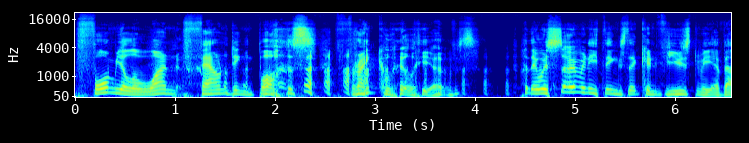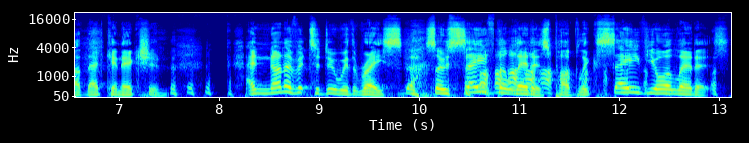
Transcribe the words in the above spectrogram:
Formula One founding boss Frank Williams. There were so many things that confused me about that connection, and none of it to do with race. So save the letters, public. Save your letters.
